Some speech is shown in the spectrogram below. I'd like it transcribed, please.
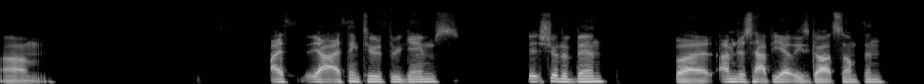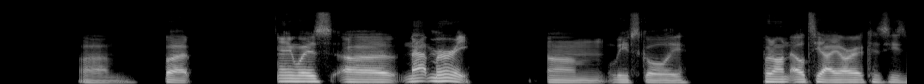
Um I th- yeah, I think two to three games it should have been, but I'm just happy at least got something. Um but anyways, uh Matt Murray, um Leafs goalie put on LTIR because he's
